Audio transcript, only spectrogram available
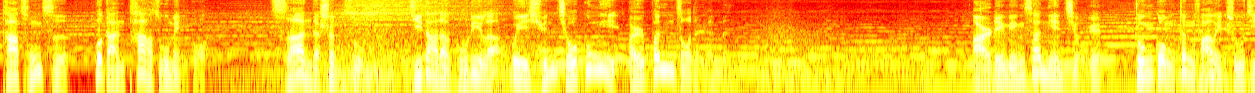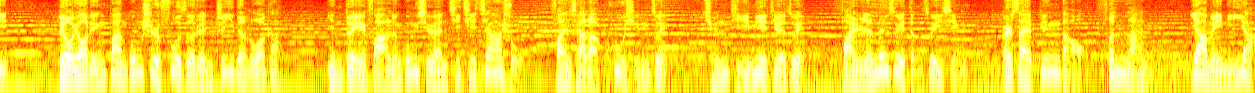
他从此不敢踏足美国。此案的胜诉，极大地鼓励了为寻求公义而奔走的人们。二零零三年九月，中共政法委书记、六幺零办公室负责人之一的罗干，因对法轮功学员及其家属犯下了酷刑罪、群体灭绝罪。反人类罪等罪行，而在冰岛、芬兰、亚美尼亚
